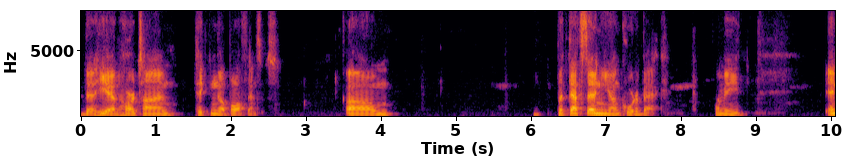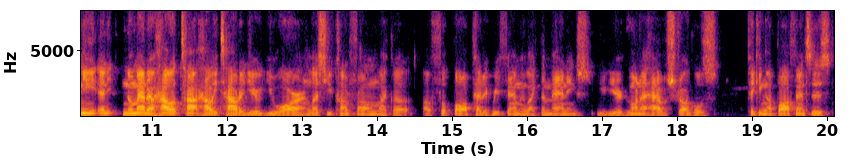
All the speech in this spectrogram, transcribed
that he had a hard time picking up offenses. Um, but that's any young quarterback. I mean, any any no matter how he touted you you are, unless you come from like a, a football pedigree family like the Mannings, you're going to have struggles picking up offenses,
